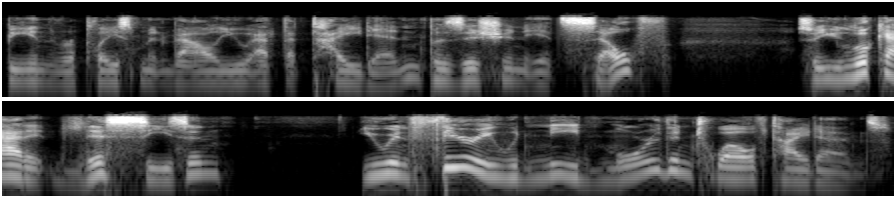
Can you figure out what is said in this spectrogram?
being the replacement value at the tight end position itself. So you look at it this season, you in theory would need more than 12 tight ends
